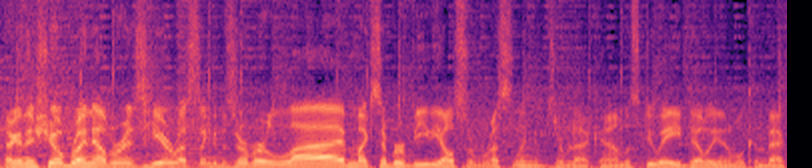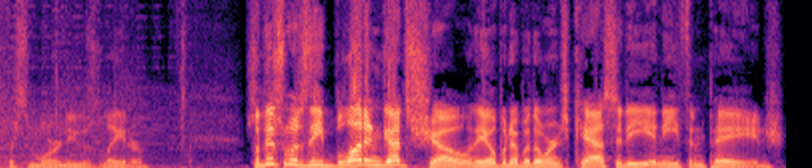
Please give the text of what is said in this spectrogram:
Back in the show, Bryan Alvarez here, Wrestling Observer Live. Mike Sempervive, also WrestlingObserver.com. Let's do AEW and we'll come back for some more news later. So this was the Blood and Guts show. They opened up with Orange Cassidy and Ethan Page,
